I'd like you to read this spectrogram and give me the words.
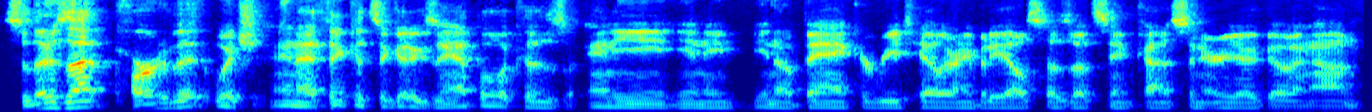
so there's that part of it, which, and I think it's a good example because any, any, you know, bank or retailer anybody else has that same kind of scenario going on.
